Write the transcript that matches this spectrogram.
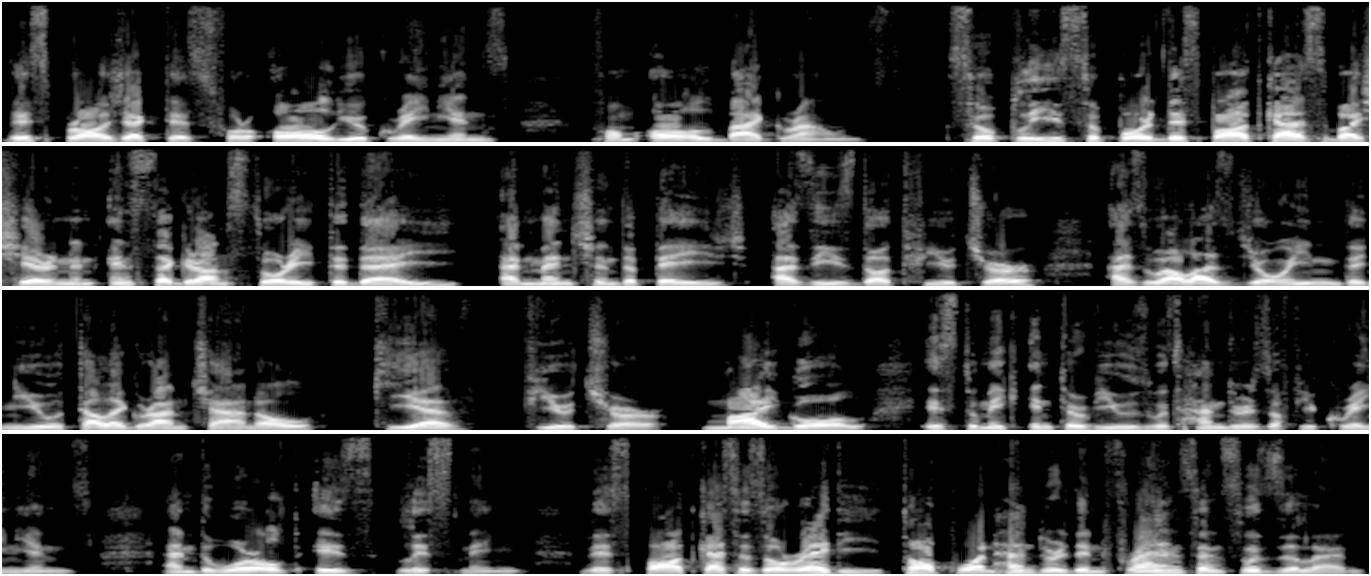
this project is for all Ukrainians from all backgrounds. So please support this podcast by sharing an Instagram story today and mention the page aziz.future, as well as join the new Telegram channel Kiev Future. My goal is to make interviews with hundreds of Ukrainians, and the world is listening. This podcast is already top 100 in France and Switzerland,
